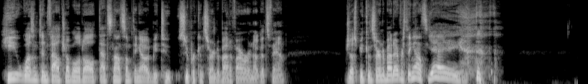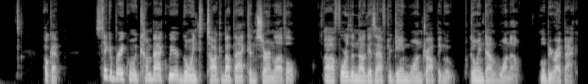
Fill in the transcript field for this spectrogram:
he wasn't in foul trouble at all. That's not something I would be too super concerned about if I were a Nuggets fan. Just be concerned about everything else. Yay! Okay, let's take a break. When we come back, we are going to talk about that concern level uh, for the Nuggets after game one dropping, going down 1 0. We'll be right back.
